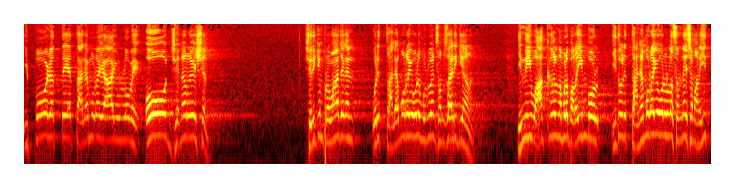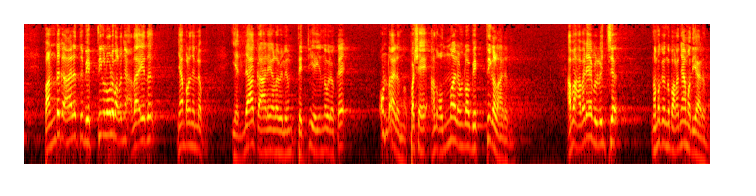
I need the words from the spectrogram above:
ഇപ്പോഴത്തെ തലമുറയായുള്ളവേ ഓ ജനറേഷൻ. ശരിക്കും പ്രവാചകൻ ഒരു തലമുറയോട് മുഴുവൻ സംസാരിക്കുകയാണ്. ഇന്ന് ഈ വാക്കുകൾ നമ്മൾ പറയുമ്പോൾ ഇതൊരു തലമുറയോടുള്ള സന്ദേശമാണ്. ഈ പണ്ട് കാലത്ത് വ്യക്തികളോട് പറഞ്ഞ അതായത് ഞാൻ പറഞ്ഞല്ലോ എല്ലാ കാലയളവിലും തെറ്റ് ചെയ്യുന്നവരൊക്കെ ഉണ്ടായിരുന്നു. പക്ഷേ അത് ഒന്നോ രണ്ടോ വ്യക്തികളായിരുന്നു. അപ്പോൾ അവരെ വിളിച്ച് നമുക്കങ്ങ് പറഞ്ഞാൽ മതിയായിരുന്നു.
